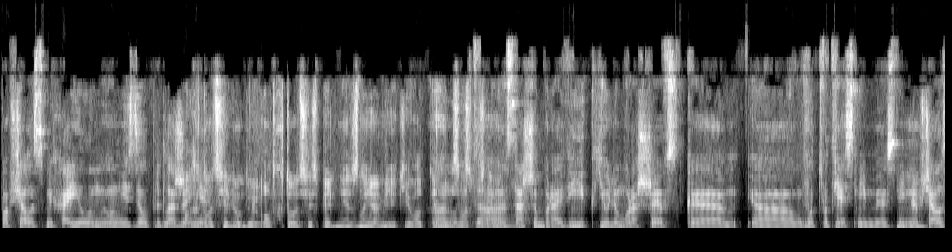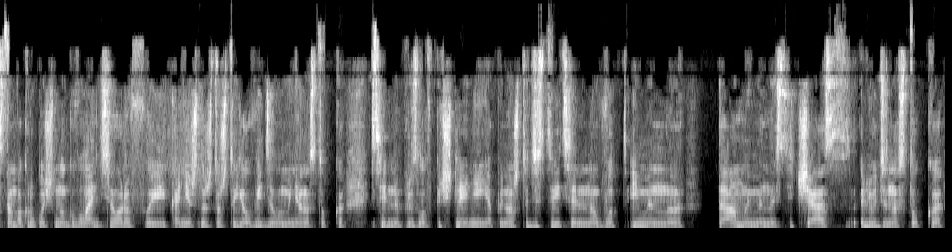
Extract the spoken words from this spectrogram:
пообщалась с Михаилом, и он мне сделал А предложение. хто ці люди? От хто ці спільні знайомі, які от А, якраз Ну, вас вот, а, познайомили? Саша Боровик, Юля Мурашевская, а, вот, вот я с ними, с ними общалась. Там вокруг очень много волонтеров, и, конечно же, то, что я увидела, меня настолько сильно произвело впечатление. Я поняла, что действительно вот именно там, именно сейчас люди настолько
